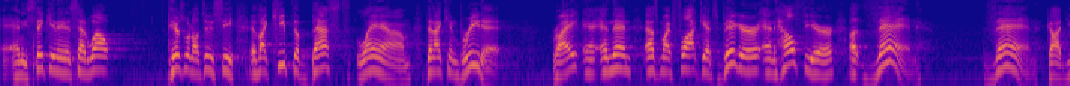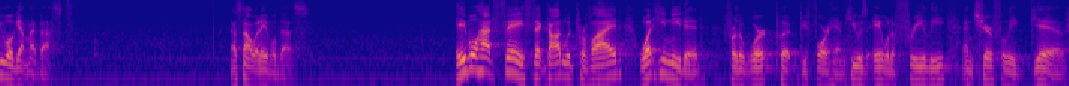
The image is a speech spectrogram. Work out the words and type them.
And he's thinking in his head, well, here's what I'll do. See, if I keep the best lamb, then I can breed it, right? And, and then as my flock gets bigger and healthier, uh, then, then, God, you will get my best. That's not what Abel does. Abel had faith that God would provide what he needed for the work put before him. He was able to freely and cheerfully give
